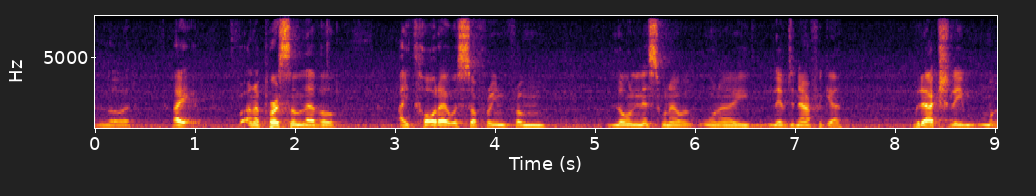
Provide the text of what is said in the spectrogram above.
I love it. I, on a personal level, I thought I was suffering from loneliness when I when I lived in Africa, but actually, my,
